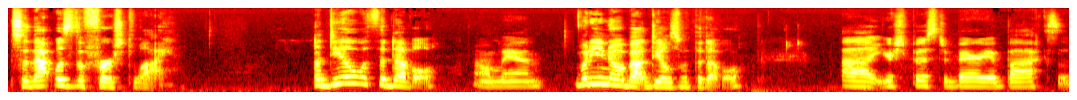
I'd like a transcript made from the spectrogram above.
So that was the first lie. A deal with the devil. Oh man. What do you know about deals with the devil? Uh, you're supposed to bury a box of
